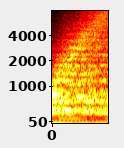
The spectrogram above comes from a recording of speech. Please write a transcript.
Wow.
